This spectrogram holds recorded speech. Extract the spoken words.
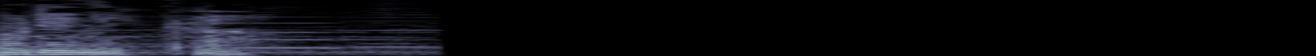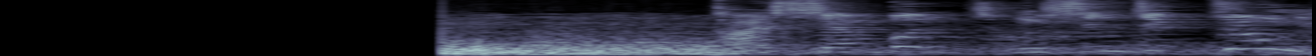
우리니까. 다시 한번 정신 집중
